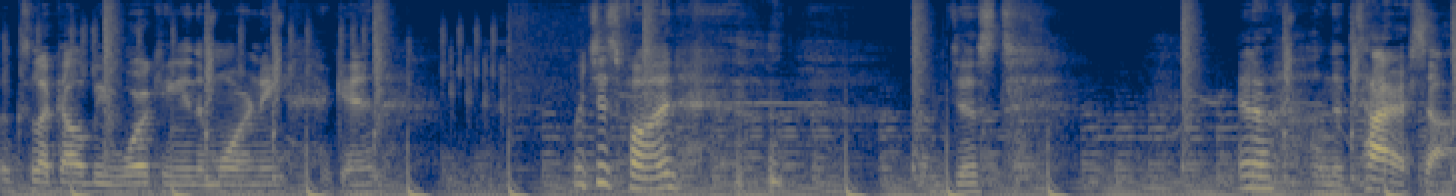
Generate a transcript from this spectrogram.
Looks like I'll be working in the morning again, which is fine. I'm just, you know, on the tire side.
